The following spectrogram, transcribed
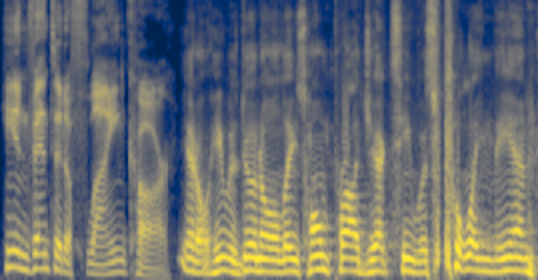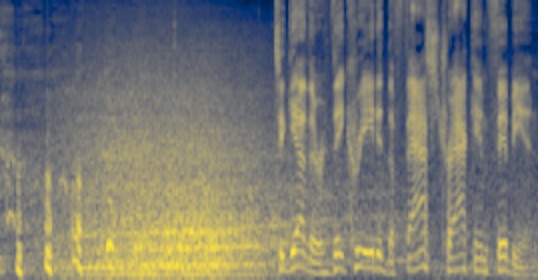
he invented a flying car. You know, he was doing all these home projects. He was pulling me in. Together, they created the Fast Track Amphibian,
